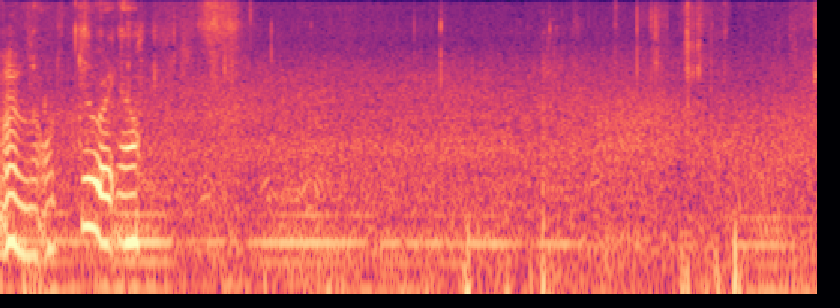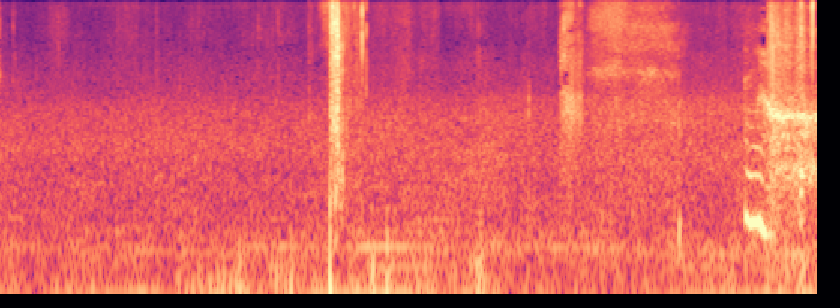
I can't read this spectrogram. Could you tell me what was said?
I don't know what to do right now. Yeah.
